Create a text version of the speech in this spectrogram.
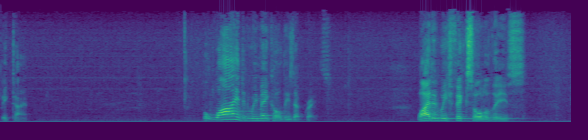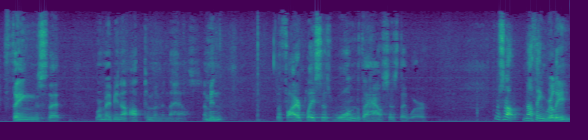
Big time. But why did we make all these upgrades? Why did we fix all of these things that were maybe not optimum in the house? I mean, the fireplaces warmed the house as they were. There's not nothing really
